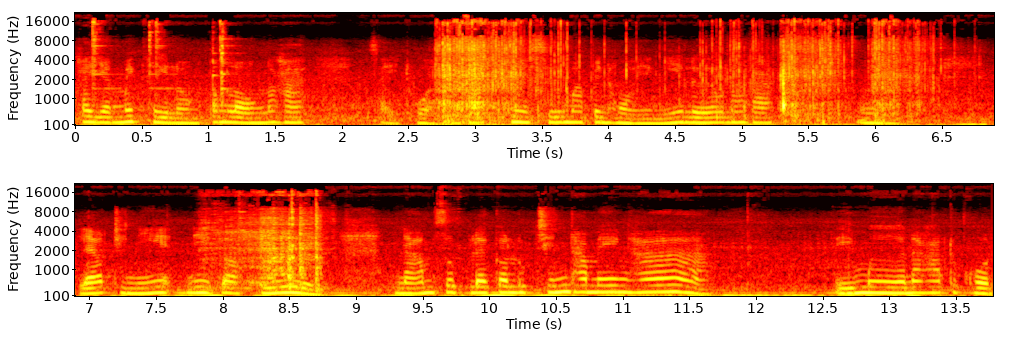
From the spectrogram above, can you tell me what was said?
ใครยังไม่เคยลองต้องลองนะคะ ใส่ถั่วนะคะนี่ซื้อมาเป็นห่ออย่างนี้แล้วนะคะอืมแล้วทีนี้นี่ก็คือน้ำซุปแล้วก็ลูกชิ้นทำเองค่ะฝีมือนะคะ ทุกคน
